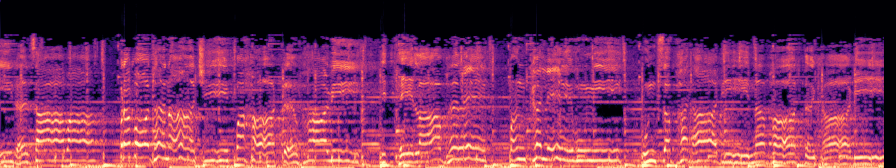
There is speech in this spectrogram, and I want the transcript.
तिमीर जावा प्रबोधनाची पहाट व्हावी. इथे लाभले पंखले उनी उंच भरावी नभात घ्यावी.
